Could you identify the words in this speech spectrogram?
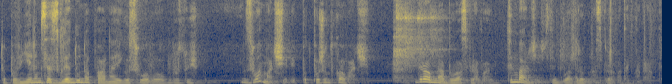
to powinienem ze względu na Pana, Jego Słowo, po prostu złamać siebie, podporządkować. Drobna była sprawa, tym bardziej to była drobna sprawa tak naprawdę.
